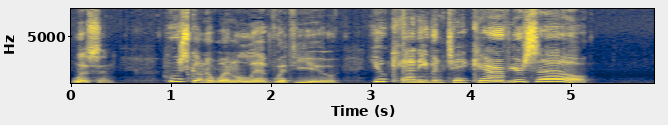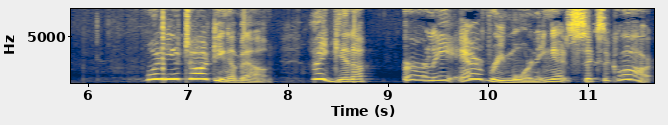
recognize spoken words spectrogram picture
listen, who's going to want to live with you? You can't even take care of yourself. What are you talking about? I get up early every morning at six o'clock.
